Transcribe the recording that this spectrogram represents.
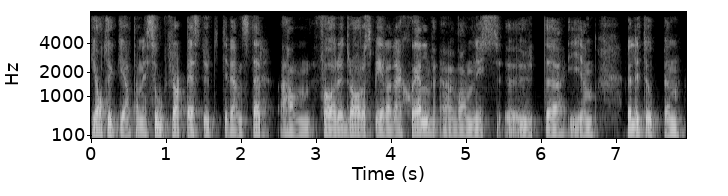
jag tycker att han är solklart bäst ute till vänster. Han föredrar att spela där själv. Var nyss ute i en väldigt öppen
